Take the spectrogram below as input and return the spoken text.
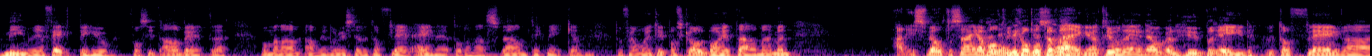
mindre effektbehov för sitt arbete och man an- använder istället av fler enheter, den här svärmtekniken. Mm. Då får man ju en typ av skalbarhet där. Men, men ja, det är svårt att säga Ja, vart vi kommer ta vägen. Jag tror det är någon hybrid utav flera...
